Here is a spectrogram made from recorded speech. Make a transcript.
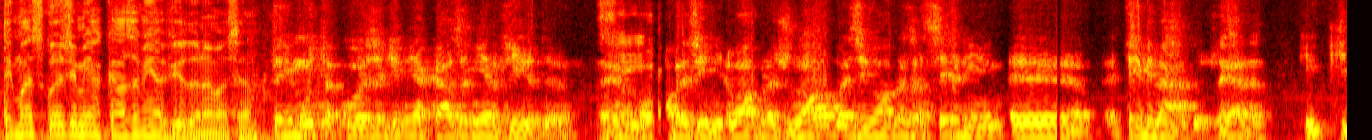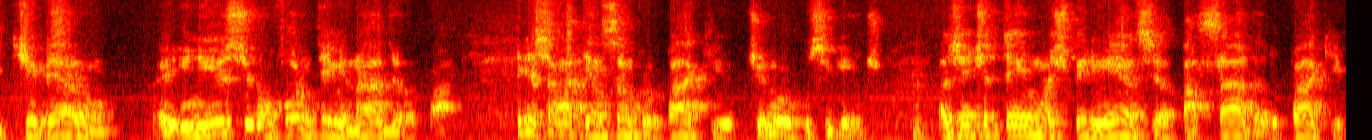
Tem mais coisa de Minha Casa Minha Vida, né, Marcelo? Tem muita coisa de Minha Casa Minha Vida. Né? Obras, obras novas e obras a serem é, terminadas, né? que, que tiveram é, início e não foram terminadas no PAC. Queria chamar atenção para o PAC, de novo, o seguinte: a gente tem uma experiência passada do PAC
